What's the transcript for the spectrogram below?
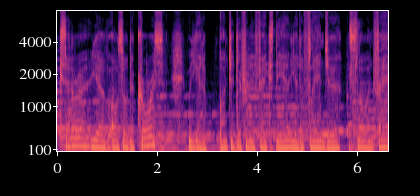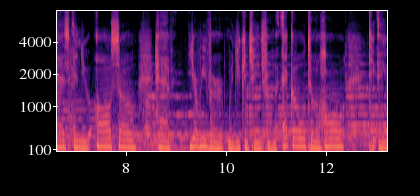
etc. You have also the chorus, where you got a bunch of different effects there. You got a flanger, slow and fast, and you also have your reverb when you can change from an echo to a hall to a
